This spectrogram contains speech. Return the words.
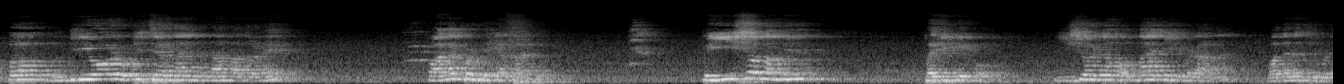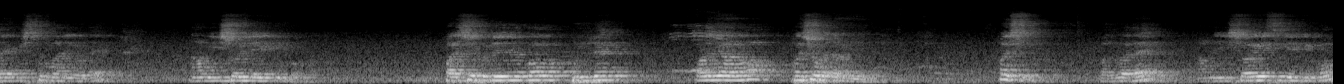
അപ്പോൾ മുന്തിരിയോട് ഒട്ടിച്ചേർന്നാൽ നിന്നാൽ മാത്രമേ ഫലം പ്രവർത്തിക്കാൻ സാധിക്കൂ. ഇപ്പൊ ഈശോ നമ്മിൽ ഭരിക്കുമ്പോൾ ഈശോടെ നാം ഒന്നായി ചെയ്യുമ്പോഴാണ് വചനത്തിലൂടെ വിശുദ്ധമാനിലൂടെ നാം ഈശോയിലേക്ക് ലയിക്കുമ്പോൾ പശു പുല്ലുമ്പോൾ പുല്ല് വളരുകയാണോ പശു വളരെ പശു. അതുപോലെ ഈശോയെ സ്വീകരിക്കുമ്പോൾ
